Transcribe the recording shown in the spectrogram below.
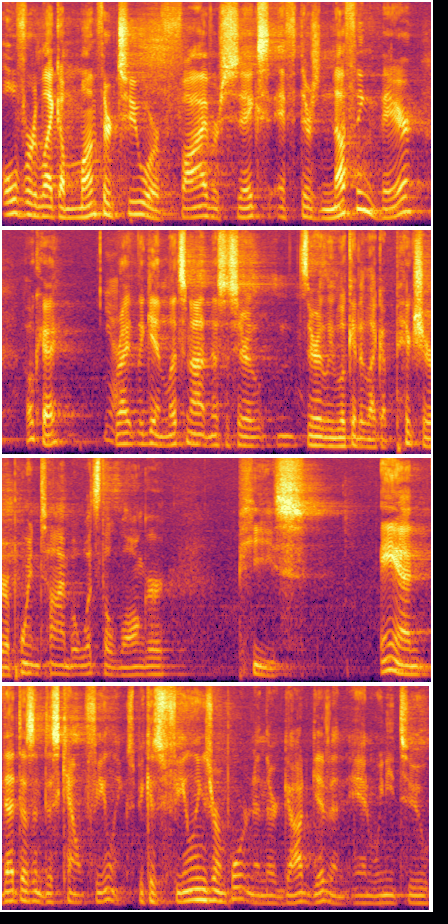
over like a month or two or five or six, if there's nothing there, okay. Yeah. Right? Again, let's not necessarily, necessarily look at it like a picture, a point in time, but what's the longer piece? And that doesn't discount feelings because feelings are important and they're God given, and we need to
